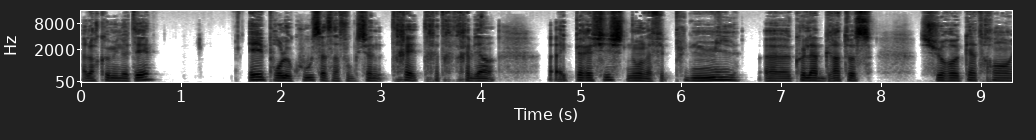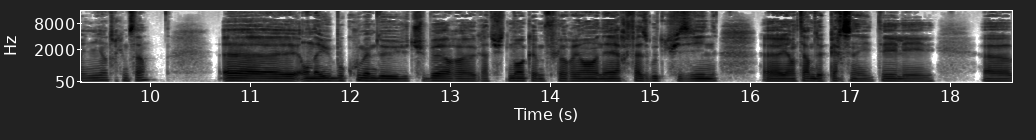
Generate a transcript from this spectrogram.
à leur communauté. Et pour le coup, ça, ça fonctionne très très très très bien. Avec Père et nous on a fait plus de 1000 euh, collabs gratos sur 4 ans et demi, un truc comme ça. Euh, on a eu beaucoup même de youtubeurs euh, gratuitement comme Florian Honner, Fast Good Cuisine. Euh, et en termes de personnalité, les euh,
